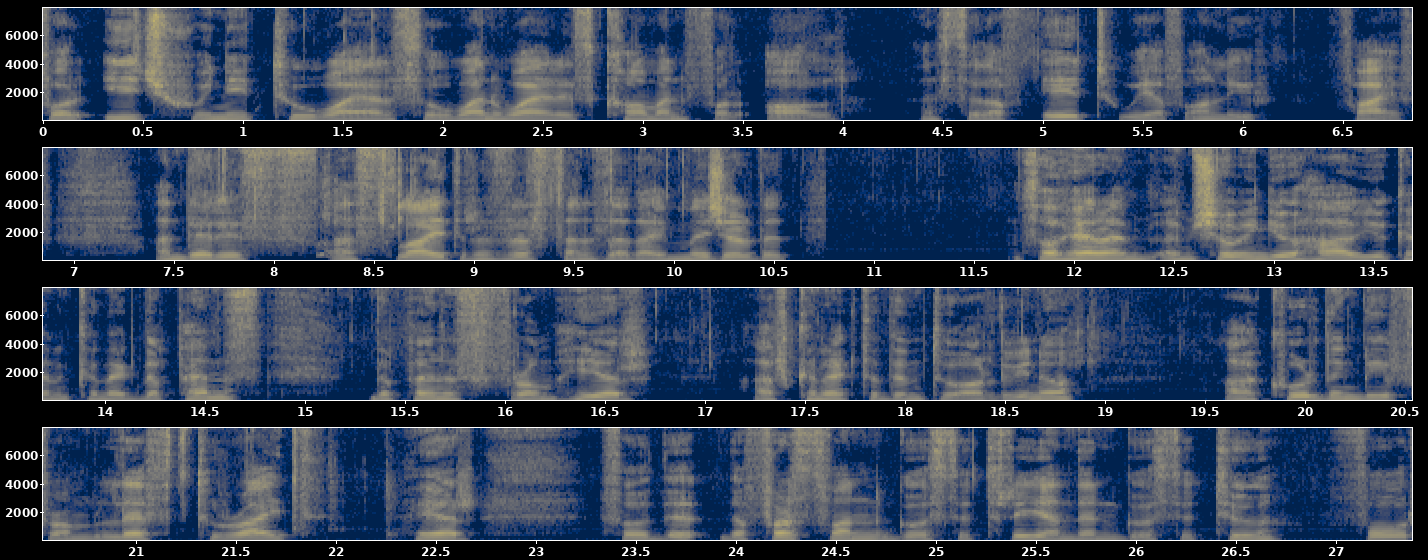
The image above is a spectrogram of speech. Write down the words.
for each we need two wires so one wire is common for all. Instead of eight we have only five and there is a slight resistance that I measured it. So here I'm, I'm showing you how you can connect the pins. The pins from here I've connected them to Arduino accordingly from left to right here so the the first one goes to 3 and then goes to 2 4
